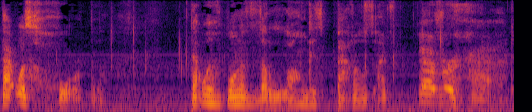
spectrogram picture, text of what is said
That was horrible. That was one of the longest battles I've ever had.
